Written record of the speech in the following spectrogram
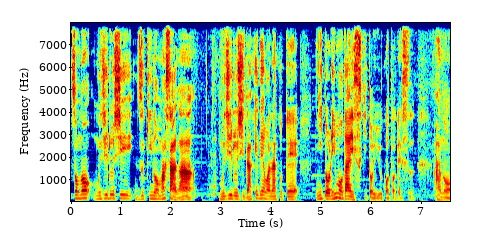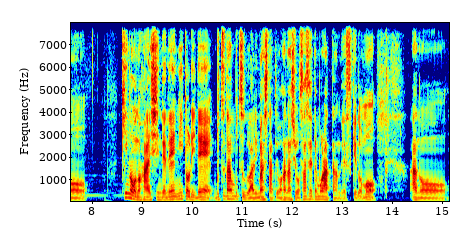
その無印好きのマサが、無印だけではなくてニトリも大好きということです。あの昨日の配信でねニトリで仏壇仏具ありましたというお話をさせてもらったんですけどもあの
